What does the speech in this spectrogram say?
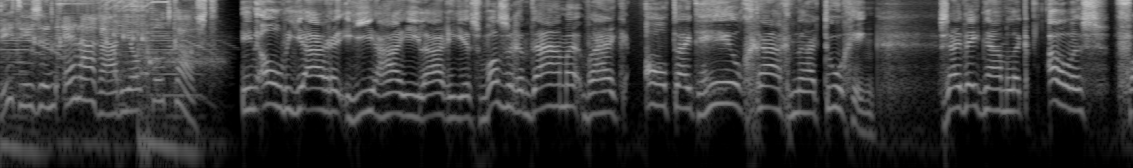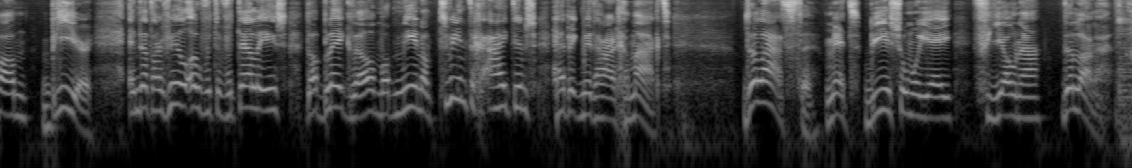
Dit is een NH Radio podcast. In al die jaren Hiha Hilarius was er een dame waar ik altijd heel graag naartoe ging. Zij weet namelijk alles van bier. En dat daar veel over te vertellen is, dat bleek wel, want meer dan 20 items heb ik met haar gemaakt. De laatste met biersommelier Fiona de Lange.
